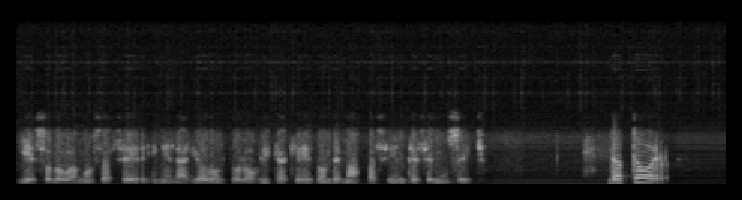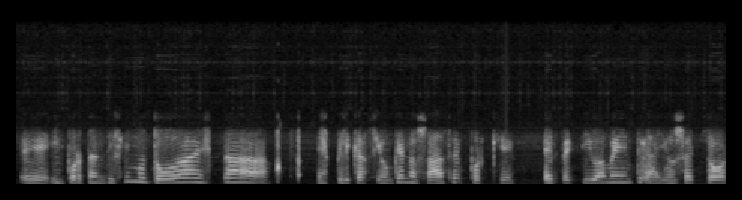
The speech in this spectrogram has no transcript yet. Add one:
y eso lo vamos a hacer en el área odontológica, que es donde más pacientes hemos hecho. Doctor, eh, importantísimo toda esta explicación que nos hace porque efectivamente hay un sector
